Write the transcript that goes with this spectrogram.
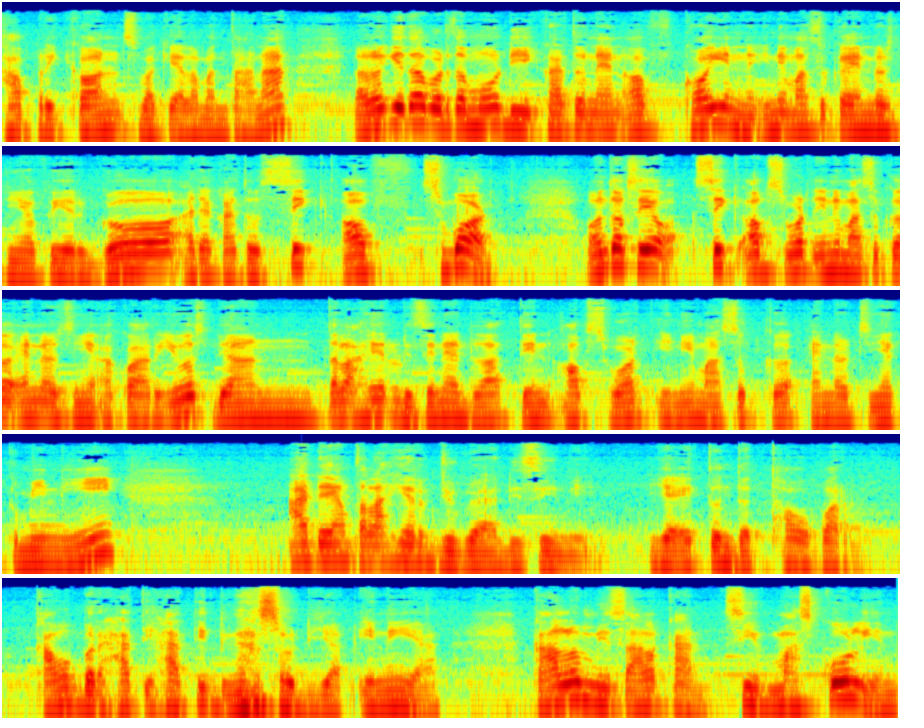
Capricorn sebagai elemen tanah. Lalu kita bertemu di kartu Nine of Coin. Ini masuk ke energinya Virgo, ada kartu Six of Sword untuk si Six of Sword ini masuk ke energinya Aquarius dan terlahir di sini adalah Ten of Sword ini masuk ke energinya Gemini. Ada yang terlahir juga di sini yaitu The Tower. Kamu berhati-hati dengan zodiak ini ya. Kalau misalkan si maskulin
